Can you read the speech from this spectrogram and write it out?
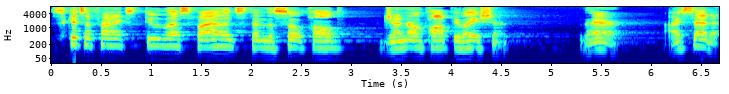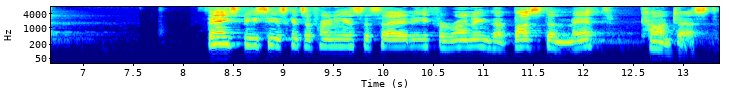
Schizophrenics do less violence than the so called general population. There, I said it. Thanks, BC Schizophrenia Society, for running the Bust a Myth contest.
